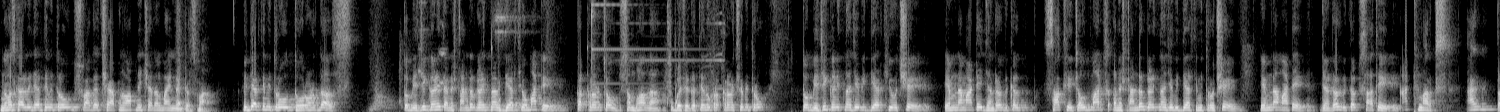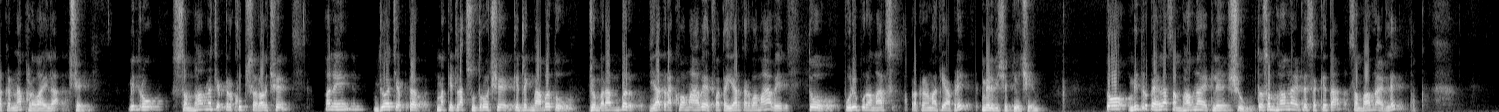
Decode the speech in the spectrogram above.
નમસ્કાર વિદ્યાર્થી મિત્રો, સ્વાગત છે આપનું આપની ચેનલ માઇન્ડ મેન્ટર્સમાં વિદ્યાર્થી મિત્રો, ધોરણ દસ, તો બેઝિક ગણિત અને સ્ટાન્ડર્ડ ગણિતના વિદ્યાર્થીઓ માટે પ્રકરણ ચૌદ સંભાવના ખૂબ જ અગત્યનું પ્રકરણ છે મિત્રો. તો બેઝિક ગણિતના જે વિદ્યાર્થીઓ છે, એમના માટે જનરલ વિકલ્પ સાથે ચૌદ માર્ક્સ અને સ્ટાન્ડર્ડ ગણિતના જે વિદ્યાર્થી મિત્રો છે, એમના માટે જનરલ વિકલ્પ સાથે આઠ માર્ક્સ આ પ્રકરણના ફળવાયેલા છે. મિત્રો, સંભાવના ચેપ્ટર ખૂબ સરળ છે. અને જો આ ચેપ્ટરમાં કેટલાક સૂત્રો છે, કેટલીક બાબતો જો બરાબર યાદ રાખવામાં આવે અથવા તૈયાર કરવામાં આવે, તો પૂરેપૂરા માર્ક્સ આ પ્રકરણમાંથી આપણે મેળવી શકીએ છીએ. તો મિત્રો, પહેલા સંભાવના એટલે શું? તો સંભાવના એટલે શક્યતા, સંભાવના એટલે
